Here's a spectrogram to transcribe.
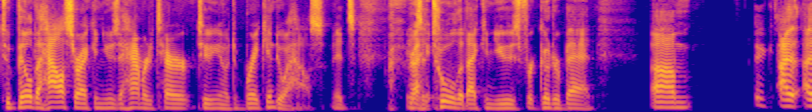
to build a house, or I can use a hammer to tear to you know to break into a house. It's it's a tool that I can use for good or bad. Um, I, I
